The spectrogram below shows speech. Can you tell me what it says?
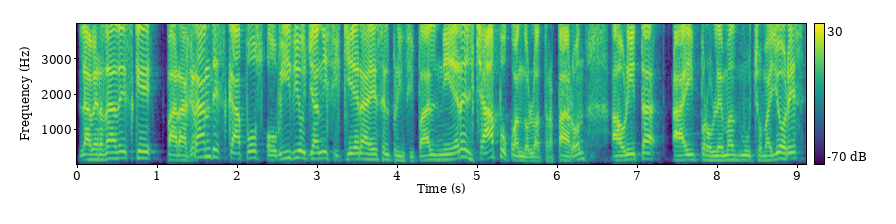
La verdad es que para grandes capos, Ovidio ya ni siquiera es el principal, ni era el Chapo cuando lo atraparon. Ahorita hay problemas mucho mayores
